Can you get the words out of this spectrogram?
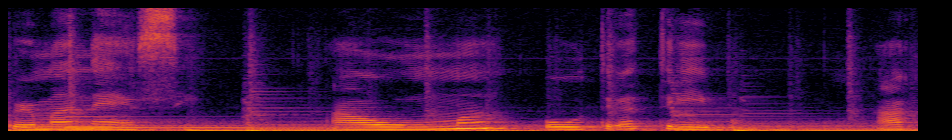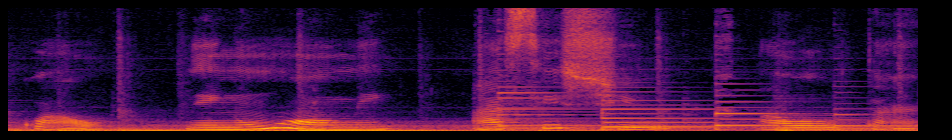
permanece a uma outra tribo, a qual nenhum homem assistiu ao altar.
